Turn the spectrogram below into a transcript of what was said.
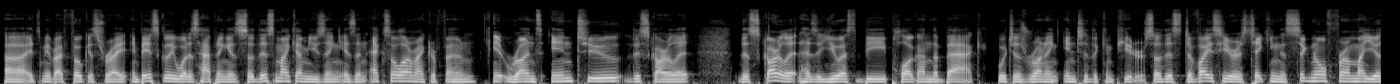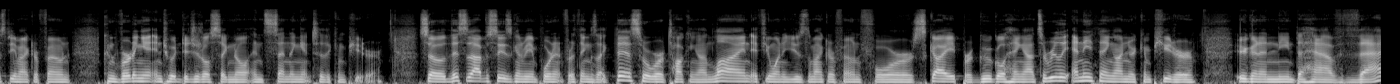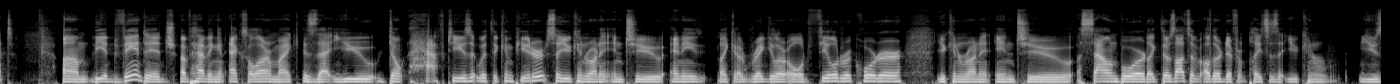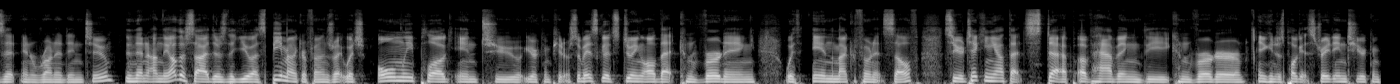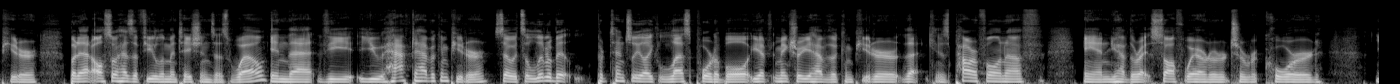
Uh, it's made by Focusrite. And basically, what is happening is so this mic I'm using is an XLR microphone. It runs into the Scarlett. The Scarlett has a USB plug on the back, which is running into the computer. So this device here is taking the signal from my USB microphone, converting it into a digital signal, and sending it to the computer. So this is obviously is going to be important for things like this, where we're talking online. If you want to use the microphone for Skype or Google Hangouts or really anything on your computer, you're going to need to have that. Um, the advantage of having an XLR mic is that you don't have to use it with the computer, so you can run it into any like a regular old field recorder. You can run it into a soundboard. Like there's lots of other different places that you can use it and run it into. And then on the other side, there's the USB microphones, right, which only plug into your computer. So basically, it's doing all that converting within the microphone itself. So you're taking out that step of having the converter. You can just plug it straight into your computer, but that also has a few limitations as well in that the you have to have a computer, so it's a little bit potentially like less portable. You have to make sure you have the computer that is powerful enough and you have the right software in order to record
